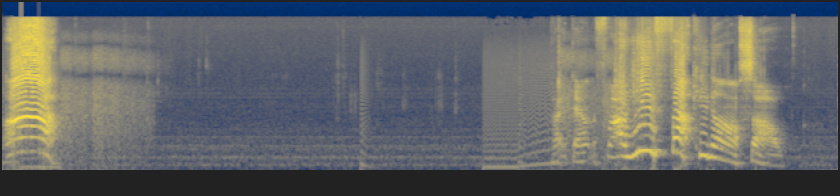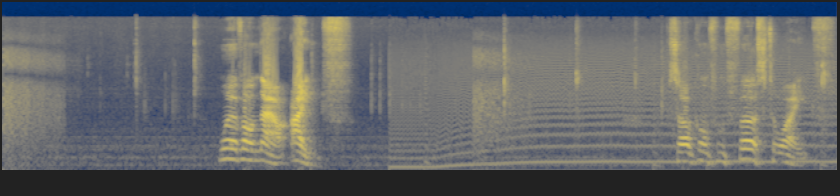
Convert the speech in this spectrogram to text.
Ah! Back down the front. Oh, you fucking arsehole! Where have I now? Eighth. So I've gone from first to eighth.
